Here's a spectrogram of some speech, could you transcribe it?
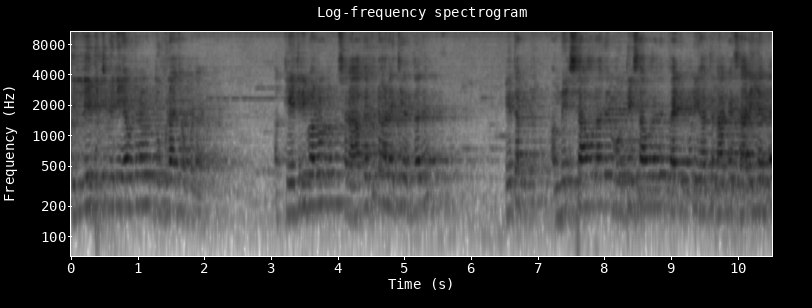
ਦਿੱਲੀ ਵਿੱਚ ਵੀ ਨਹੀਂ ਹੈ, ਉਹਦੇ ਨਾਲੋਂ ਦੁੱਗਣਾ ਚੌਕੜਾ ਹੈ। ਕੇਜਰੀਵਾਲ ਨੂੰ ਸ਼ਰਾਬ ਦੇ ਘਟਾਲੇ 'ਚ ਅੰਦਰ ਇਹ ਤਾਂ ਅਮਿਤ ਸ਼ਾਹ ਉਹਨਾਂ ਦੇ, ਮੋਦੀ ਸਾਹਿਬ ਉਹਨਾਂ ਦੇ ਪੈਰੀ ਪੂਰੀ ਹੱਥ ਲਾ ਕੇ ਸਾਰੀ ਜਾਂਦਾ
